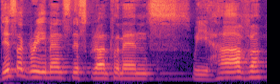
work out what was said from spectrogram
disagreements, disgruntlements we have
